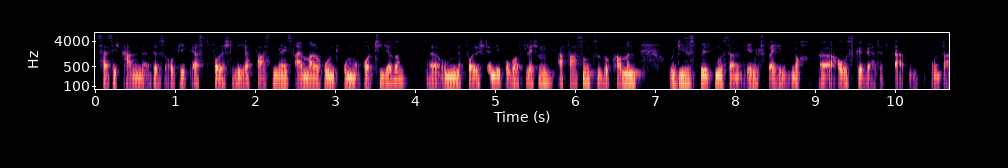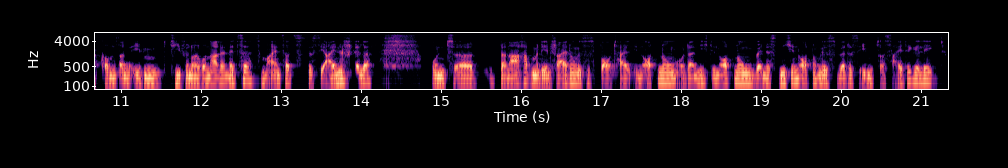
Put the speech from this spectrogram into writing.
Das heißt, ich kann das Objekt erst vollständig erfassen, wenn ich es einmal rundum rotiere äh, um eine vollständige Oberflächenerfassung zu bekommen. Und dieses Bild muss dann entsprechend noch äh, ausgewertet werden. Und da kommen dann eben tiefe neuronale Netze zum Einsatz. Das ist die eine Stelle. Und äh, danach hat man die Entscheidung, ist das Bauteil in Ordnung oder nicht in Ordnung. Wenn es nicht in Ordnung ist, wird es eben zur Seite gelegt.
